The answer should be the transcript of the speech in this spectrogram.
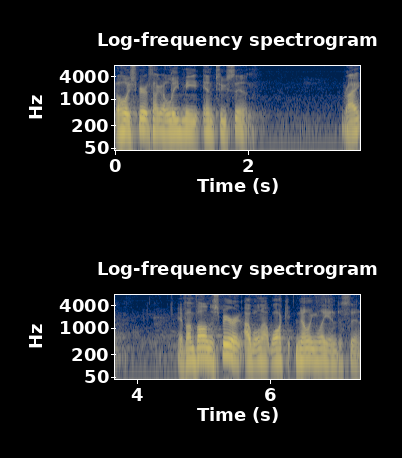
the Holy Spirit's not going to lead me into sin. Right? If I'm following the Spirit, I will not walk knowingly into sin.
